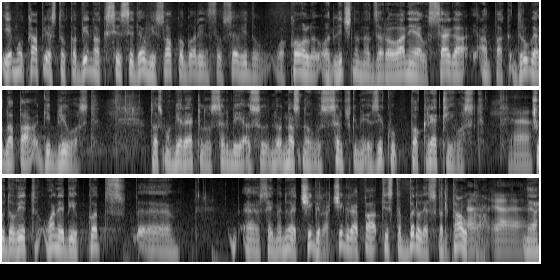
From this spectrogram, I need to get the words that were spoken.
je imel kapljasto kabino, ki si sedel visoko gor in se vse videl okoli, odlično nadzorovanje vsega, ampak druga je bila pa gibljivost. To smo mi rekli v Srbiji, odnosno v srpskem jeziku, pokretljivost. Ja. Čudovit, on je bil kot eh, eh, se imenuje čigra, čigra je pa tista brle, svrtavka. Ja, ja, ja. Ne,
